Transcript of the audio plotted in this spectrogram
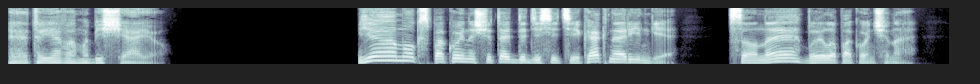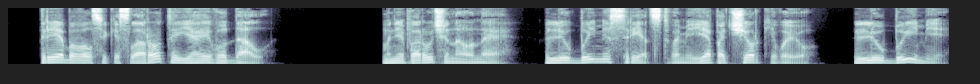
Это я вам обещаю. Я мог спокойно считать до десяти, как на ринге. Соне было покончено. Требовался кислород, и я его дал. Мне поручено, Оне, любыми средствами, я подчеркиваю, любыми,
